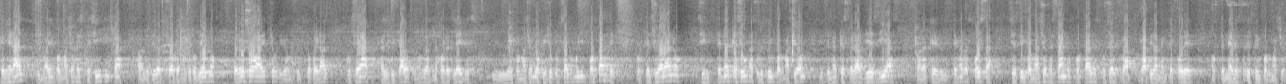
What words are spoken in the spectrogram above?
general, sino hay información específica para los diversos órganos de gobierno, pero eso ha hecho, digamos, que el Instituto Federal pues, sea calificado como una de las mejores leyes. Y la información de oficio pues es algo muy importante, porque el ciudadano sin tener que hacer una solicitud de información y tener que esperar 10 días para que tenga respuesta, si esta información está en los portales, pues él rápidamente puede obtener esta, información.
